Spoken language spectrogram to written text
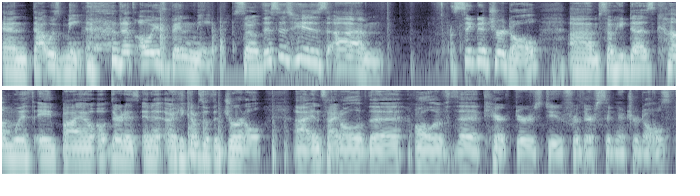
and that was me. That's always been me. So this is his um, signature doll. Um, so he does come with a bio. Oh, there it is. In a, uh, he comes with a journal uh, inside. All of the all of the characters do for their signature dolls.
